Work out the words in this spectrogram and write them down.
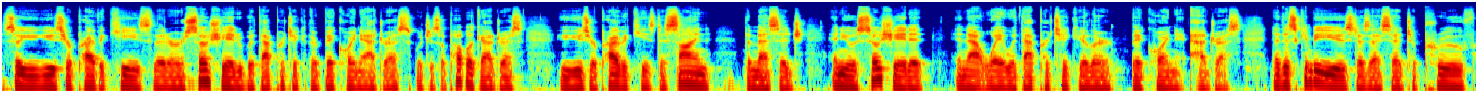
So you use your private keys that are associated with that particular Bitcoin address, which is a public address. You use your private keys to sign the message and you associate it in that way with that particular Bitcoin address. Now, this can be used, as I said, to prove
